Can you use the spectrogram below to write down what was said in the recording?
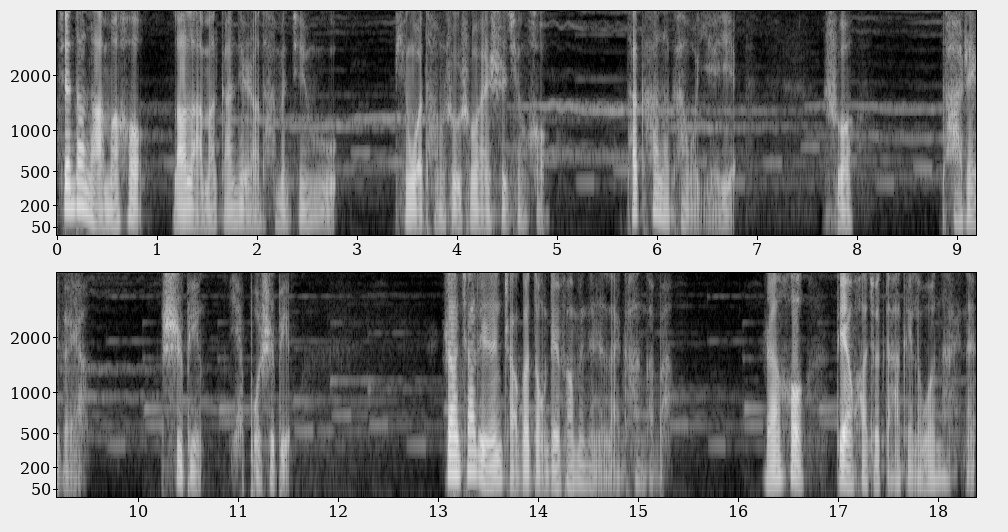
见到喇嘛后。老喇嘛赶紧让他们进屋，听我堂叔说完事情后，他看了看我爷爷，说：“他这个呀，是病也不是病，让家里人找个懂这方面的人来看看吧。”然后电话就打给了我奶奶，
